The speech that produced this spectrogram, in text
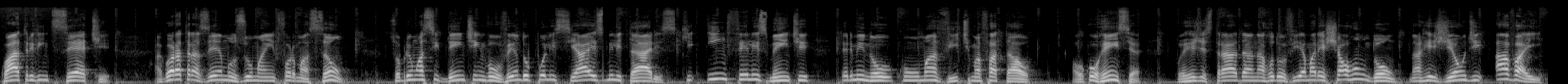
4 e 27. Agora trazemos uma informação sobre um acidente envolvendo policiais militares que, infelizmente, terminou com uma vítima fatal. A ocorrência foi registrada na rodovia Marechal Rondon, na região de Havaí.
